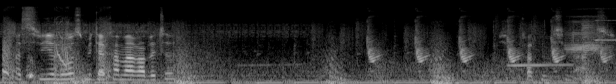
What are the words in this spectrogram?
Was ist hier los mit der Kamera, bitte? Ich habe gerade ein bisschen Angst.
